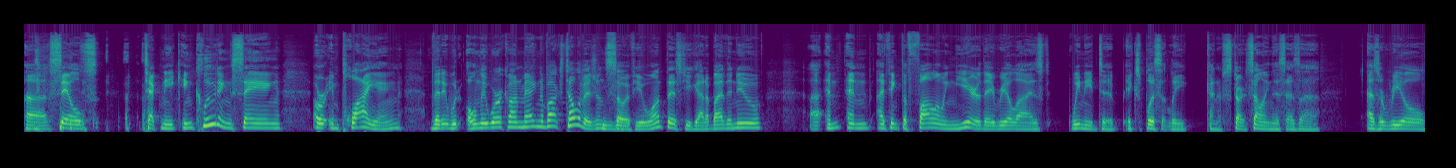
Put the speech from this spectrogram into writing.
uh, sales technique, including saying or implying that it would only work on Magnavox televisions. So if you want this, you got to buy the new. Uh, and and I think the following year they realized we need to explicitly kind of start selling this as a as a real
